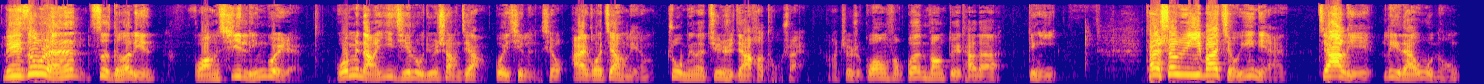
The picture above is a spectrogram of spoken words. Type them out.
李宗仁字德林，广西临桂人，国民党一级陆军上将，桂系领袖，爱国将领，著名的军事家和统帅啊，这是官方官方对他的定义。他生于一八九一年，家里历代务农，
